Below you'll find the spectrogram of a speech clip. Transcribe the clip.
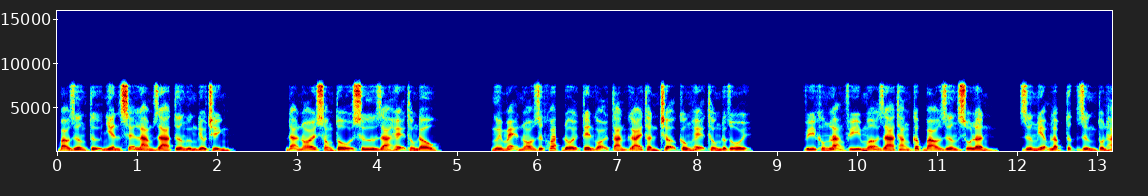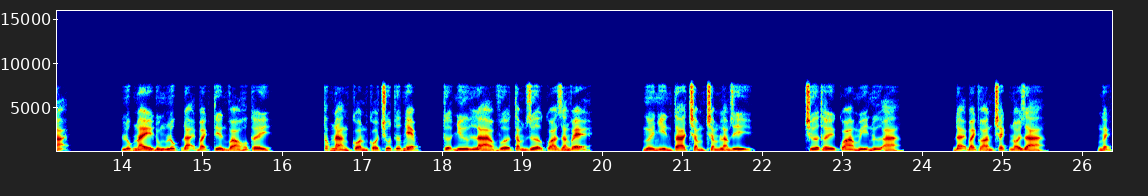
Bảo Dương tự nhiên sẽ làm ra tương ứng điều chỉnh. Đã nói xong tổ sư ra hệ thống đâu. Ngươi mẹ nó dứt khoát đổi tên gọi tán gái thần trợ công hệ thống được rồi. Vì không lãng phí mở ra thăng cấp Bảo Dương số lần, Dương Niệm lập tức dừng tổn hại. Lúc này đúng lúc đại bạch tiến vào hốc cây. Tóc nàng còn có chút ướt nhẹp, tựa như là vừa tắm rửa qua dáng vẻ. Ngươi nhìn ta chầm chầm làm gì? Chưa thấy qua Mỹ nữ a Đại bạch toán trách nói ra. Ngậy!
